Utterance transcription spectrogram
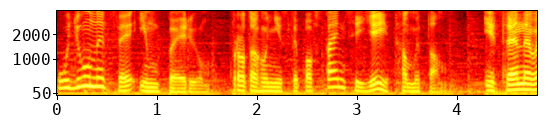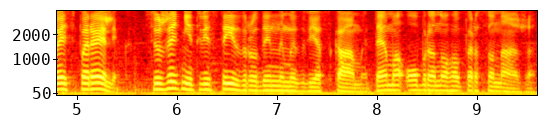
У Дюни це імперіум. Протагоністи повстанці є і там, і там. І це не весь перелік. Сюжетні твісти з родинними зв'язками, тема обраного персонажа.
